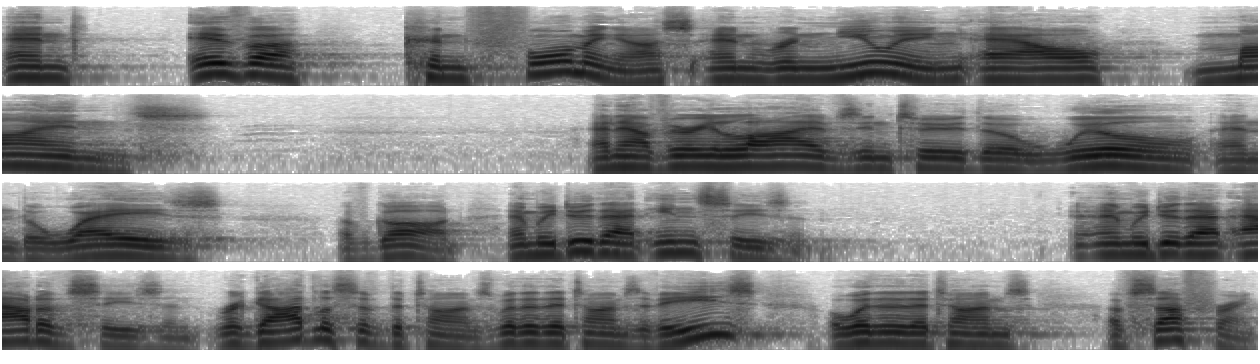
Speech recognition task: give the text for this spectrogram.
and ever conforming us and renewing our minds and our very lives into the will and the ways of God. And we do that in season. And we do that out of season, regardless of the times, whether they're times of ease or whether they're times of suffering.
